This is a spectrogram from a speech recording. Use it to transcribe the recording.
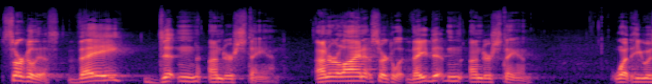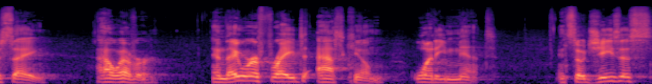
Circle this. They didn't understand. Underline it, circle it. They didn't understand what he was saying. However, and they were afraid to ask him what he meant. And so Jesus,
